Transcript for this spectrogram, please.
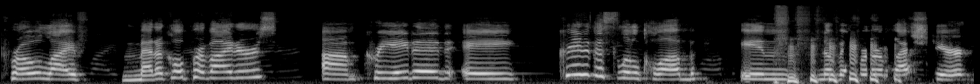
pro life medical providers um, created a created this little club in November of last year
